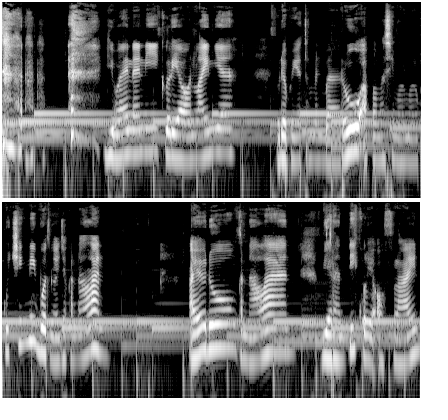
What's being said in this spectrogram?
Gimana nih kuliah online-nya? Udah punya teman baru, apa masih malu-malu kucing nih buat ngajak kenalan? Ayo dong kenalan, biar nanti kuliah offline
